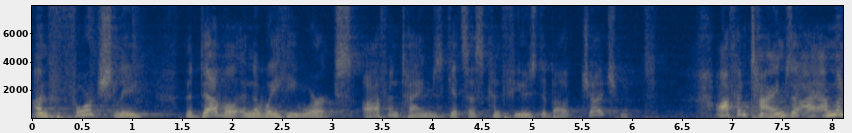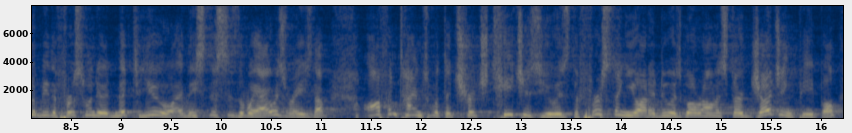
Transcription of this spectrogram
Unfortunately, the devil, in the way he works, oftentimes gets us confused about judgment. Oftentimes, I, am going to be the first one to admit to you, at least this is the way I was raised up. Oftentimes, what the church teaches you is the first thing you ought to do is go around and start judging people,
